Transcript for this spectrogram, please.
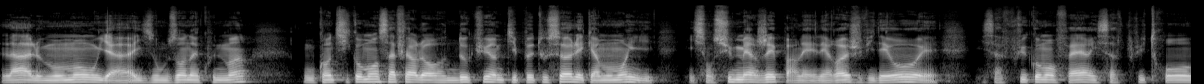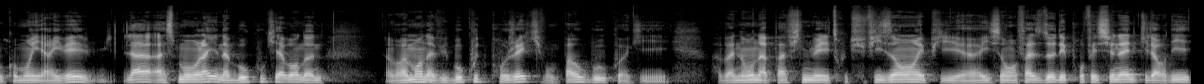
là le moment où ils ont besoin d'un coup de main, ou quand ils commencent à faire leur docu un petit peu tout seul et qu'à un moment ils, sont submergés par les, rushs vidéo et ils savent plus comment faire, ils savent plus trop comment y arriver. Là, à ce moment-là, il y en a beaucoup qui abandonnent. Vraiment, on a vu beaucoup de projets qui vont pas au bout, quoi, qui ah bah non, on n'a pas filmé les trucs suffisants, et puis euh, ils sont en phase 2 des professionnels qui leur disent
